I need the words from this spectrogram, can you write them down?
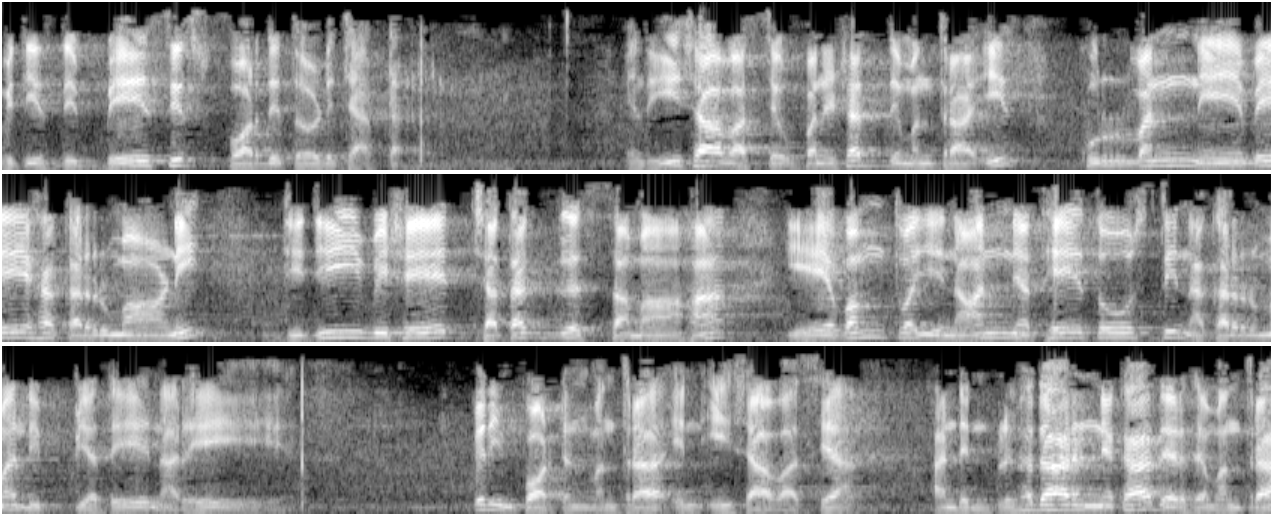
which is the basis for the third chapter. In the Ishavasya Upanishad, the mantra is Kurvan Neveha Karmani जिजीविषेच्छतग् समाह एवं त्वयि नान्यथेतोस्ति न कर्म लिप्यते नरे। Very important mantra in Ishavasya and in Brihadaranyaka there is a mantra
